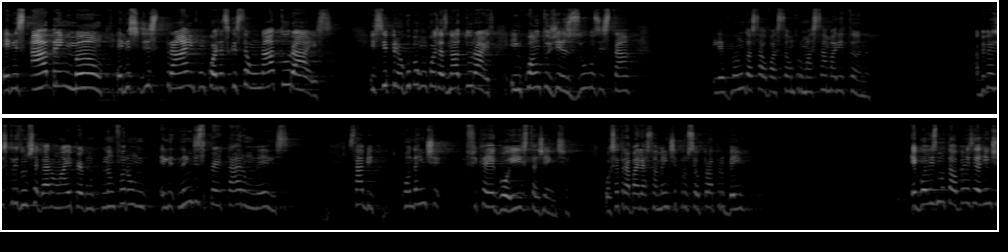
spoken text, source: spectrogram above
Eles abrem mão, eles se distraem com coisas que são naturais. E se preocupam com coisas naturais, enquanto Jesus está levando a salvação para uma samaritana. A Bíblia diz que eles não chegaram lá e perguntam, não foram, eles nem despertaram neles. Sabe, quando a gente fica egoísta, gente, você trabalha somente para o seu próprio bem. Egoísmo talvez é a gente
